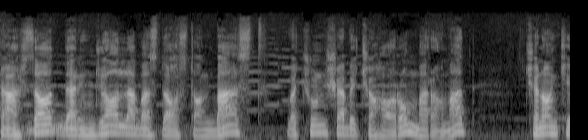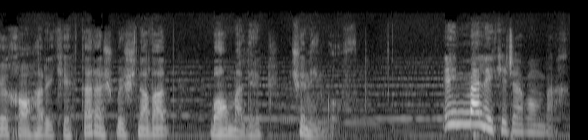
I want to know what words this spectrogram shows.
شهرزاد در اینجا لب از داستان بست و چون شب چهارم برآمد چنان که خواهر کهترش بشنود با ملک چنین گفت. ای ملک جوانبخت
